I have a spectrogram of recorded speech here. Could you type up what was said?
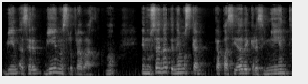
bien, hacer bien nuestro trabajo. En Usana tenemos capacidad de crecimiento,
